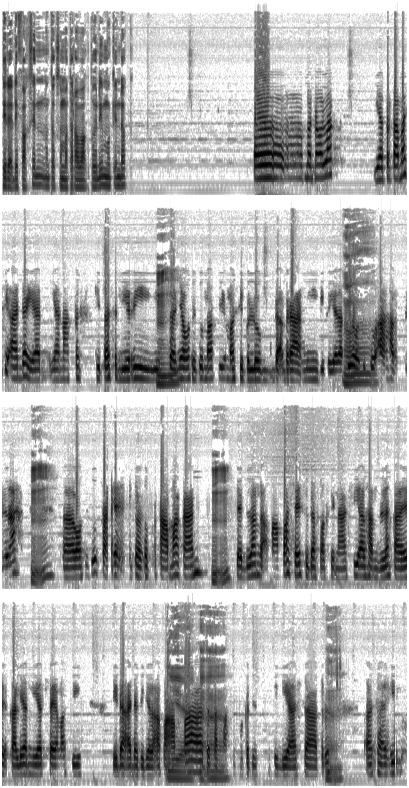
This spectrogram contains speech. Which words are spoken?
tidak divaksin untuk sementara waktu ini mungkin dok? Uh, menolak Ya pertama sih ada ya, ya nakes kita sendiri. Mm-hmm. Misalnya waktu itu masih masih belum nggak berani gitu ya. Tapi oh. waktu itu alhamdulillah mm-hmm. uh, waktu itu saya waktu pertama kan, mm-hmm. saya bilang nggak apa-apa, saya sudah vaksinasi. Alhamdulillah kalian lihat saya masih tidak ada gejala apa-apa, yeah. tetap masih bekerja seperti biasa. Terus uh. uh, saya himbau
